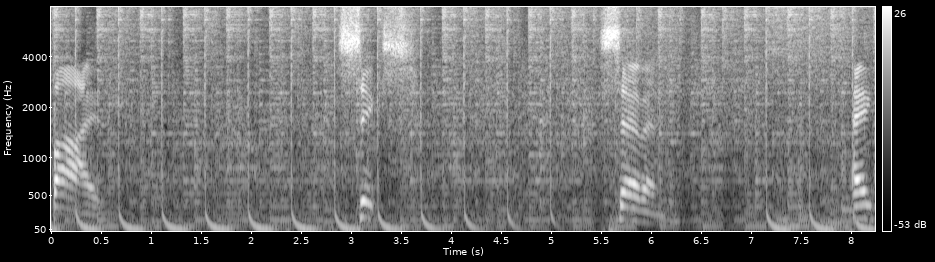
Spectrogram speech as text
five, six, seven, eight,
